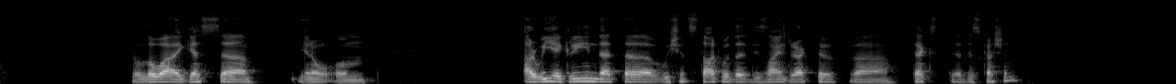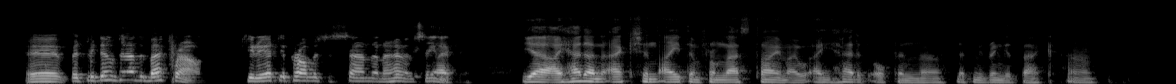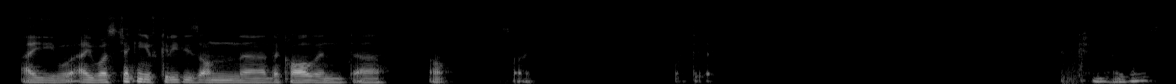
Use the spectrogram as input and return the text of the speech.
so Loa, I guess uh, you know, um, are we agreeing that uh, we should start with the design directive uh, text uh, discussion? uh, but we don't have the background. Kireeti promised to send, and I haven't seen it. Yeah, I had an action item from last time. I, I had it open. Uh, let me bring it back. Uh, I I was checking if Kireeti is on uh, the call and uh, oh, sorry. What did I do? Action items.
